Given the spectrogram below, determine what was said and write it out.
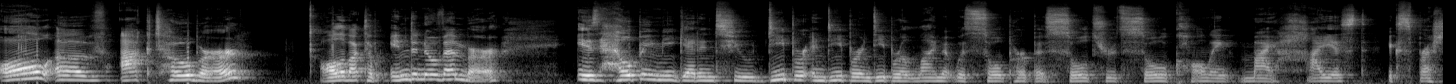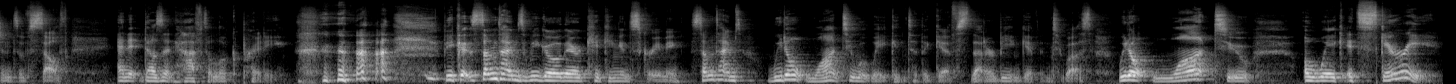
All of October, all of October into November is helping me get into deeper and deeper and deeper alignment with soul purpose, soul truth, soul calling, my highest expressions of self and it doesn't have to look pretty. because sometimes we go there kicking and screaming. Sometimes we don't want to awaken to the gifts that are being given to us. We don't want to awake. It's scary.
